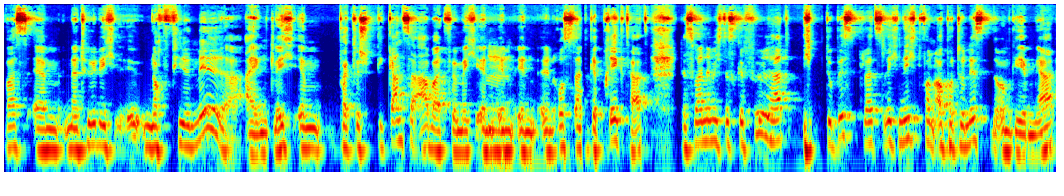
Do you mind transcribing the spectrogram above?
was ähm, natürlich äh, noch viel milder eigentlich im praktisch die ganze Arbeit für mich in, mhm. in, in, in Russland geprägt hat. Das war nämlich das Gefühl hat, ich, du bist plötzlich nicht von Opportunisten umgeben. Ja,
